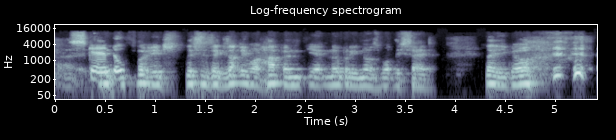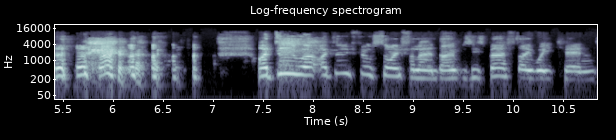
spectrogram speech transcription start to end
uh, Scandal. footage. This is exactly what happened, yet nobody knows what they said. There you go. I do. Uh, I do feel sorry for Lando. It was his birthday weekend.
